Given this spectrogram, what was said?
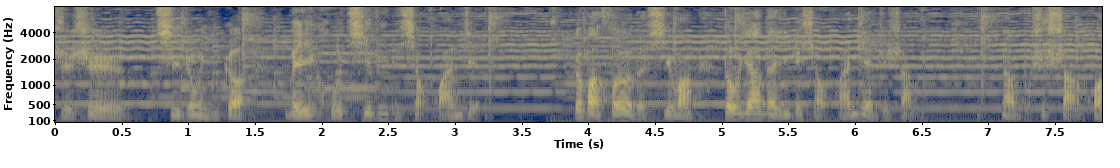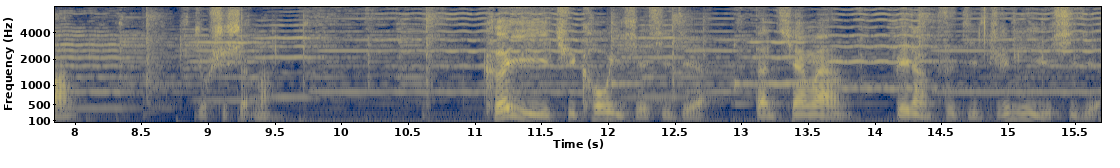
只是其中一个微乎其微的小环节。若把所有的希望都压在一个小环节之上，那不是傻瓜，又是什么？可以去抠一些细节，但千万。别让自己执迷于细节，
